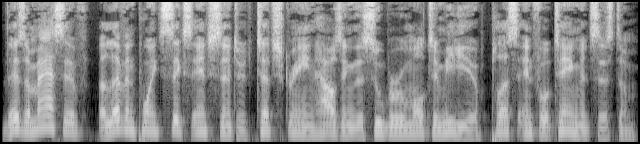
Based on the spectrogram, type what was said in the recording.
There's a massive 11.6-inch center touchscreen housing the Subaru Multimedia Plus infotainment system.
